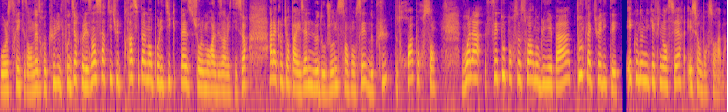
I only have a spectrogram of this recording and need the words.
Wall Street est en net recul. Il faut dire que les incertitudes principalement politiques pèsent sur le moral des investisseurs. À la clôture parisienne, le Dow Jones s'enfoncer de plus de 3%. Voilà, c'est tout pour ce soir. N'oubliez pas, toute l'actualité économique et financière est sur Boursorama.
